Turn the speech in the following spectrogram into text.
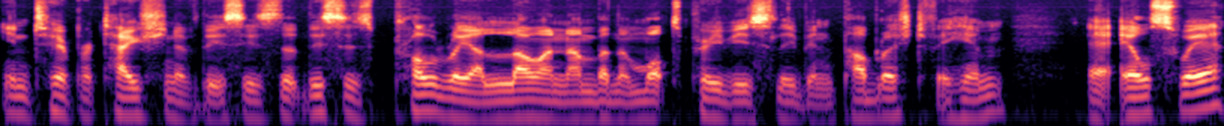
interpretation of this is that this is probably a lower number than what's previously been published for him uh, elsewhere,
